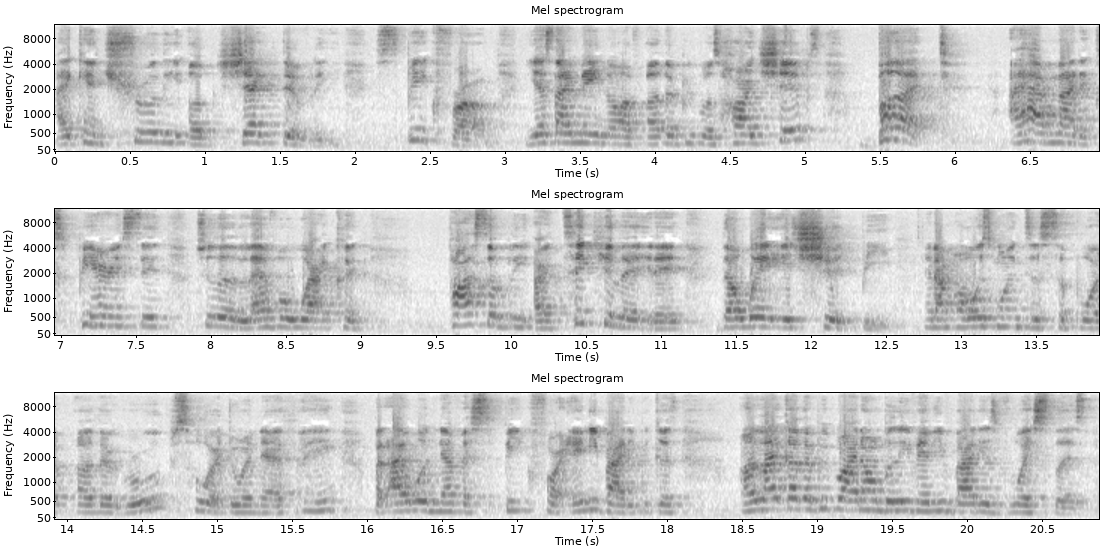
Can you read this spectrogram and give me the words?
I can truly objectively speak from. Yes, I may know of other people's hardships but I have not experienced it to the level where I could possibly articulate it the way it should be. And I'm always going to support other groups who are doing their thing but I will never speak for anybody because unlike other people I don't believe anybody's voiceless.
